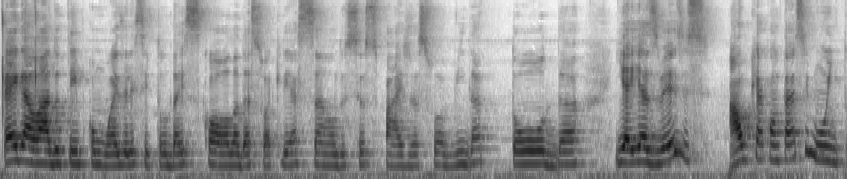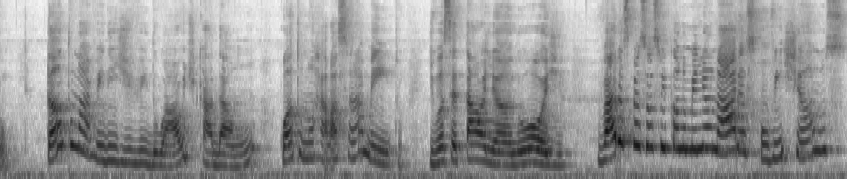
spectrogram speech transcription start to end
Pega lá do tempo, como Wesley citou, da escola, da sua criação, dos seus pais, da sua vida toda. E aí, às vezes, algo que acontece muito, tanto na vida individual de cada um, quanto no relacionamento. De você estar tá olhando hoje, várias pessoas ficando milionárias com 20 anos,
